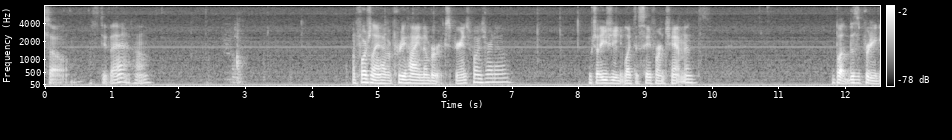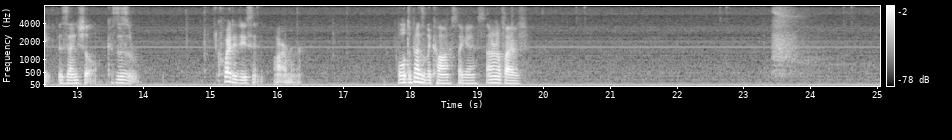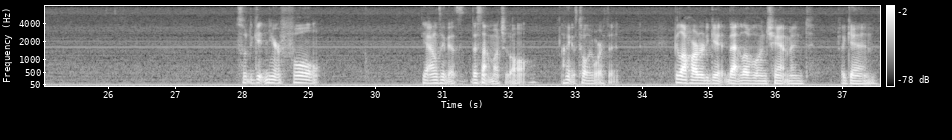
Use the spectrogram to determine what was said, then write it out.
So, let's do that, huh? Unfortunately, I have a pretty high number of experience points right now, which I usually like to save for enchantments. But this is pretty essential, because this is quite a decent armor. Well, it depends on the cost, I guess. I don't know if I've... So to get near full... Yeah, I don't think that's that's not much at all. I think it's totally worth it. Be a lot harder to get that level of enchantment again.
